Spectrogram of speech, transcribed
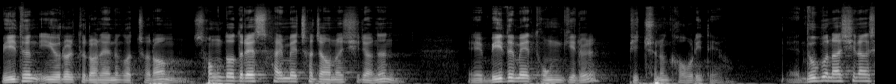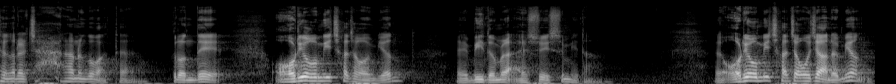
믿은 이유를 드러내는 것처럼 성도들의 삶에 찾아오는 시련은 예, 믿음의 동기를 비추는 거울이 돼요. 예, 누구나 신앙생활을 잘 하는 것 같아요. 그런데 어려움이 찾아오면 예, 믿음을 알 수 있습니다. 어려움이 찾아오지 않으면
